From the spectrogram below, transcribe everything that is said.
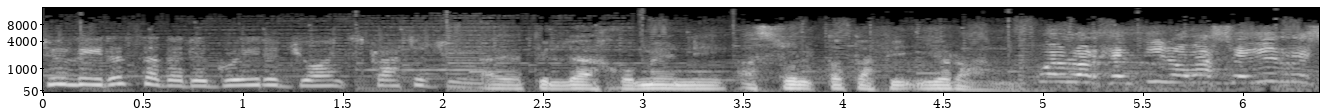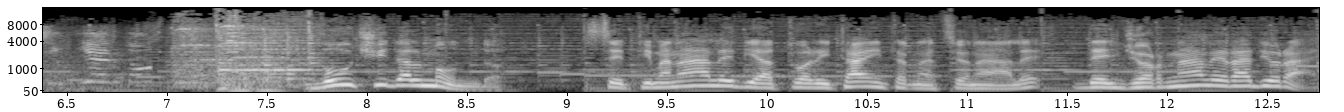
two leaders said they'd agreed a joint strategy. آية الله خميني السلطة في إيران Il pueblo argentino va a seguir resistiendo. Voci dal mondo, settimanale di attualità internazionale del giornale Radio Rai,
